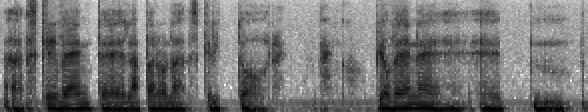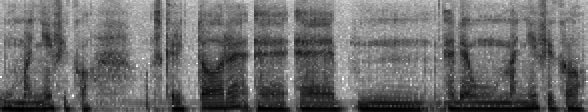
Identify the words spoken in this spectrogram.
eh, scrivente e la parola scrittore? Piovene è mm, un magnifico scrittore è, è, mm, ed è un magnifico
